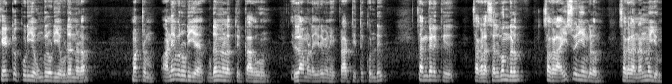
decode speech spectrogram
கேட்கக்கூடிய உங்களுடைய உடல்நலம் மற்றும் அனைவருடைய உடல்நலத்திற்காகவும் எல்லாமல்ல இறைவனை பிரார்த்தித்து கொண்டு தங்களுக்கு சகல செல்வங்களும் சகல ஐஸ்வர்யங்களும் சகல நன்மையும்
